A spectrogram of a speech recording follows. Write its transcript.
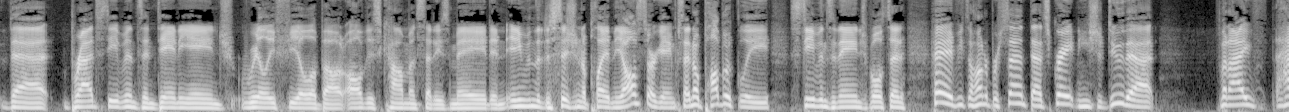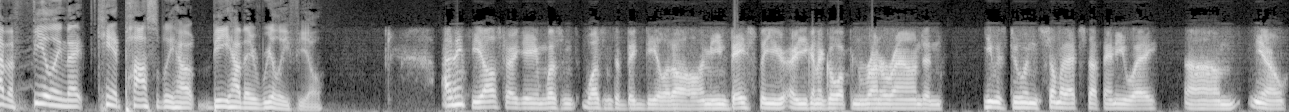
that Brad Stevens and Danny Ainge really feel about all these comments that he's made and even the decision to play in the All Star game? Because I know publicly Stevens and Ainge both said, hey, if he's 100%, that's great and he should do that. But I have a feeling that can't possibly how, be how they really feel. I think the All Star game wasn't wasn't a big deal at all. I mean, basically, are you going to go up and run around? And he was doing some of that stuff anyway. Um, you know,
